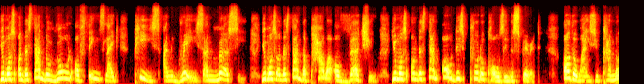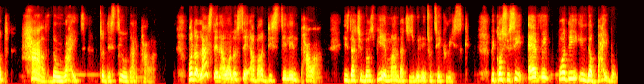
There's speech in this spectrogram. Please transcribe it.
You must understand the role of things like peace and grace and mercy. You must understand the power of virtue. You must understand all these protocols in the spirit. Otherwise, you cannot have the right to distill that power. But the last thing I want to say about distilling power is that you must be a man that is willing to take risk. Because you see, everybody in the Bible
